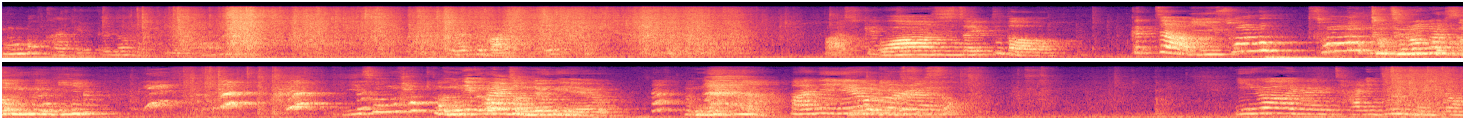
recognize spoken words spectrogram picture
행복하게 뜯어볼게요. 왜 이렇게 맛있지? 맛있겠다. 와 진짜 이쁘다. 그쵸? 이 손목 손목도 들어갈 수 없는 이. 이 손목도 언니 못팔 전용이에요. 아니 이런 거를 있어? 이거를 잘 입으면 되죠.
